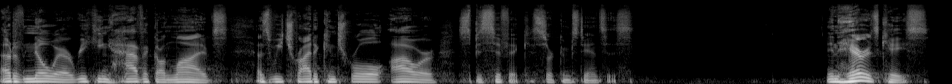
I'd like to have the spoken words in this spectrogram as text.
out of nowhere, wreaking havoc on lives as we try to control our specific circumstances? In Herod's case,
